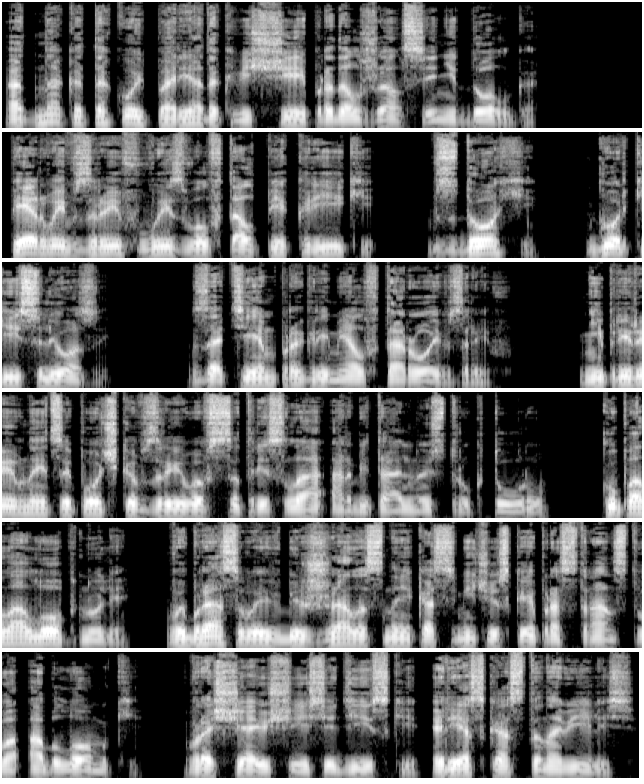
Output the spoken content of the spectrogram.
Однако такой порядок вещей продолжался недолго. Первый взрыв вызвал в толпе крики, вздохи, горькие слезы. Затем прогремел второй взрыв. Непрерывная цепочка взрывов сотрясла орбитальную структуру, купола лопнули, выбрасывая в безжалостное космическое пространство обломки, вращающиеся диски резко остановились.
